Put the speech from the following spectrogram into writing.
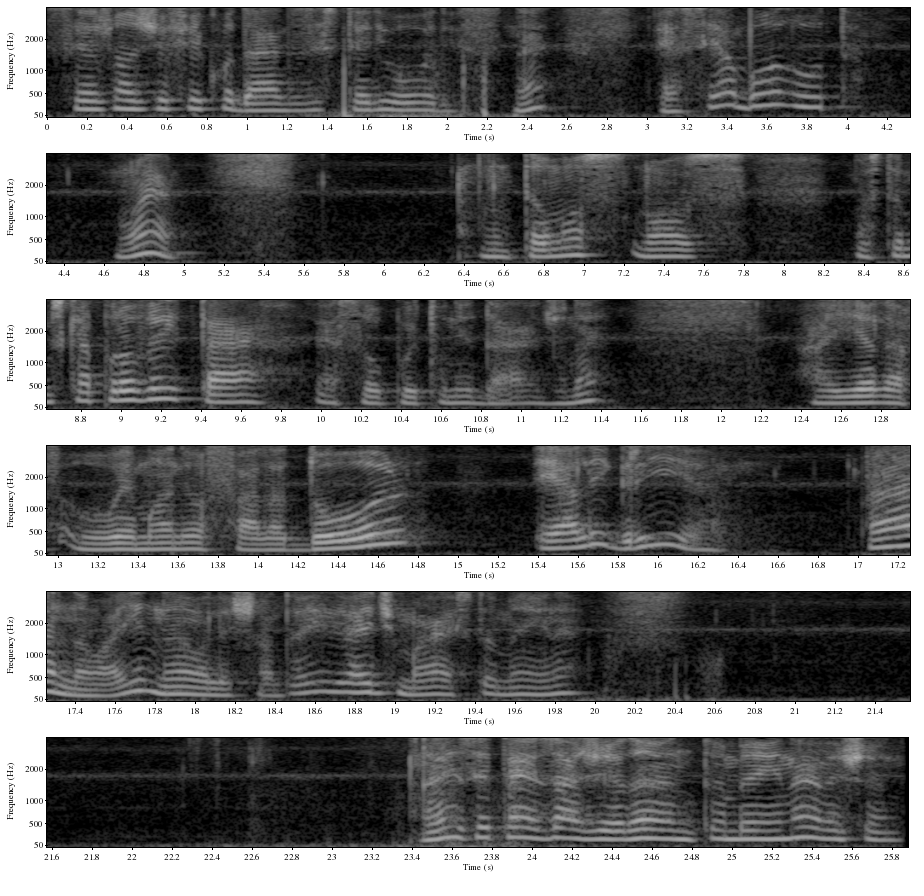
sejam as dificuldades exteriores, né? Essa é a boa luta, não é? Então nós, nós, nós temos que aproveitar essa oportunidade, né? Aí ela, o Emmanuel fala, dor é alegria. Ah, não, aí não, Alexandre, aí é demais também, né? Aí você está exagerando também, né, Alexandre?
